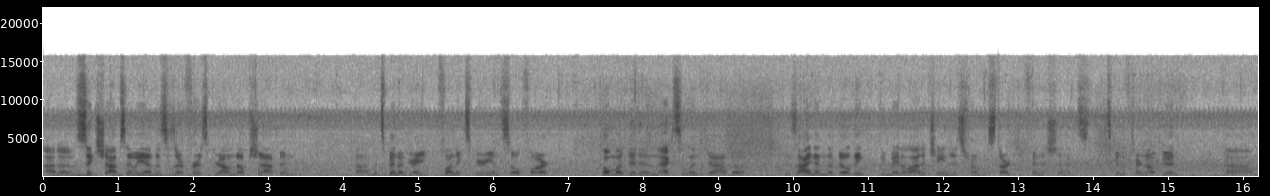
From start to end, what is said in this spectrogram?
out of six shops that we have. This is our first ground up shop, and um, it's been a great, fun experience so far. Coma did an excellent job of designing the building. We made a lot of changes from start to finish, and it's it's going to turn out good. Um,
